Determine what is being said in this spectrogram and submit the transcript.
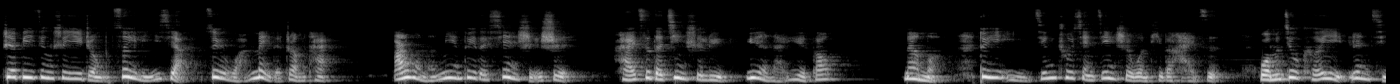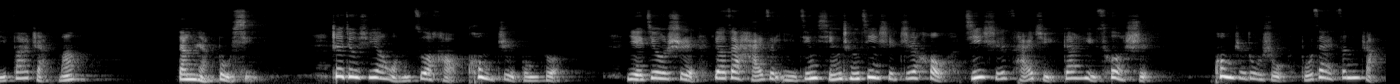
这毕竟是一种最理想、最完美的状态。而我们面对的现实是，孩子的近视率越来越高。那么，对于已经出现近视问题的孩子，我们就可以任其发展吗？当然不行。这就需要我们做好控制工作，也就是要在孩子已经形成近视之后，及时采取干预措施，控制度数不再增长，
